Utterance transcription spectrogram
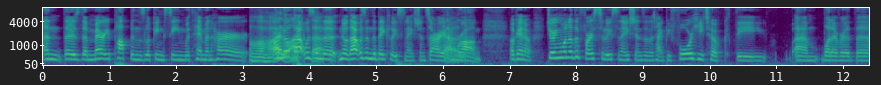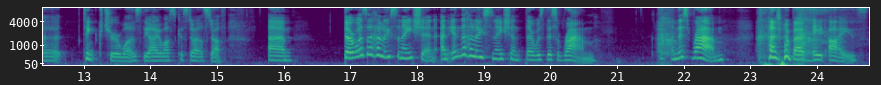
and there's the Mary Poppins looking scene with him and her. Oh, I no, like that was in the no, that was in the big hallucination. Sorry, I'm wrong. Okay, no. During one of the first hallucinations in the tank before he took the um whatever the tincture was, the ayahuasca style stuff. Um there was a hallucination and in the hallucination there was this ram. And this ram had about 8 eyes.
